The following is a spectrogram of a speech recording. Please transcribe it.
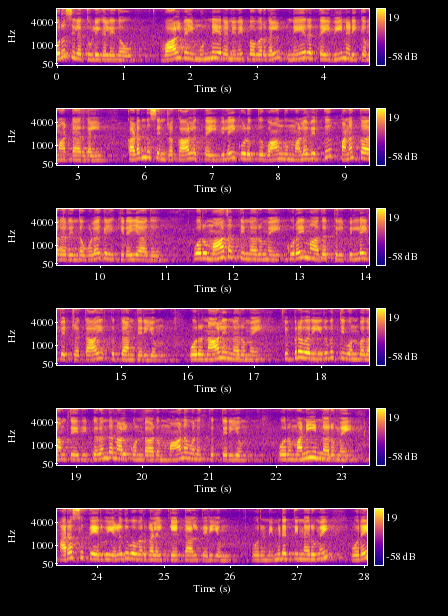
ஒரு சில துளிகள் இதோ வாழ்வில் முன்னேற நினைப்பவர்கள் நேரத்தை வீணடிக்க மாட்டார்கள். கடந்து சென்ற காலத்தை விலை கொடுத்து வாங்கும் அளவிற்கு பணக்காரர் இந்த உலகில் கிடையாது. ஒரு மாதத்தின் அருமை குறை மாதத்தில் பிள்ளை பெற்ற தாய்க்குத்தான் தெரியும். ஒரு நாளின் அருமை பிப்ரவரி இருபத்தி ஒன்பதாம் தேதி பிறந்த நாள் கொண்டாடும் மாணவனுக்கு தெரியும். ஒரு மணியின் அருமை அரசு தேர்வு எழுதுபவர்களை கேட்டால் தெரியும். ஒரு நிமிடத்தின் அருமை ஒரே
